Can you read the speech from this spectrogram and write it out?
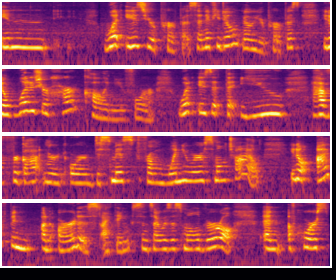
in what is your purpose? And if you don't know your purpose, you know, what is your heart calling you for? What is it that you have forgotten or, or dismissed from when you were a small child? You know, I've been an artist, I think, since I was a small girl. And of course,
